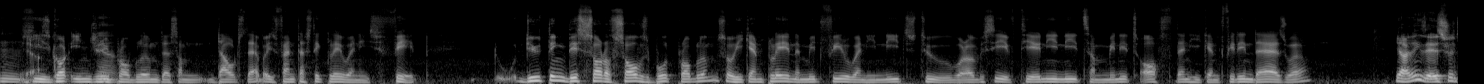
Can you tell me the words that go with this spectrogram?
Mm. Yeah. He's got injury Yeah. problems. There's some doubts there, but he's a fantastic player when he's fit. Do do you think this sort of solves both problems? So he can play in the midfield when he needs to, but obviously, if Tierney needs some minutes off, then he can fit in there as well. Yeah, I think it's an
